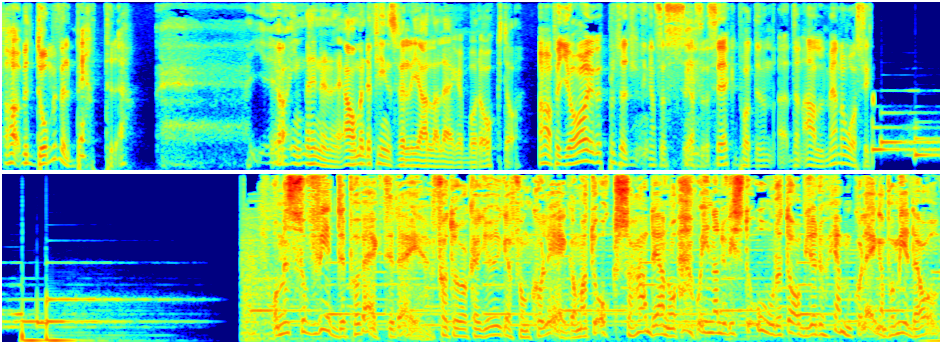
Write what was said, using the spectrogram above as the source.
Ja, men de är väl bättre? Ja, nej, nej, nej. Ja, men det finns väl i alla läger både och då. Ja, för jag är plötsligt ganska ganska säker på att den, den allmänna åsikten Om en så vidde på väg till dig för att du råkar ljuga från kollega om att du också hade en och innan du visste ordet av du hem kollegan på middag och...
